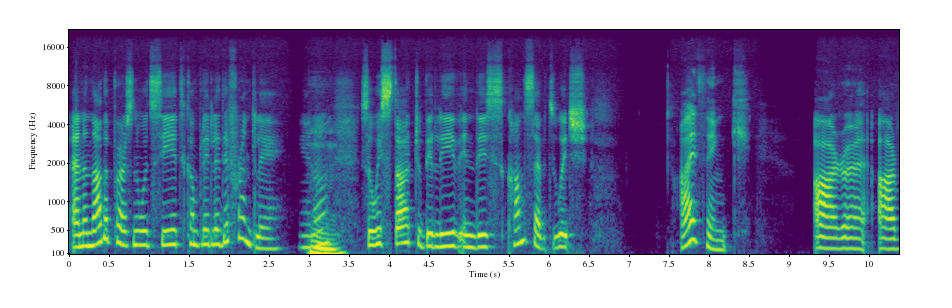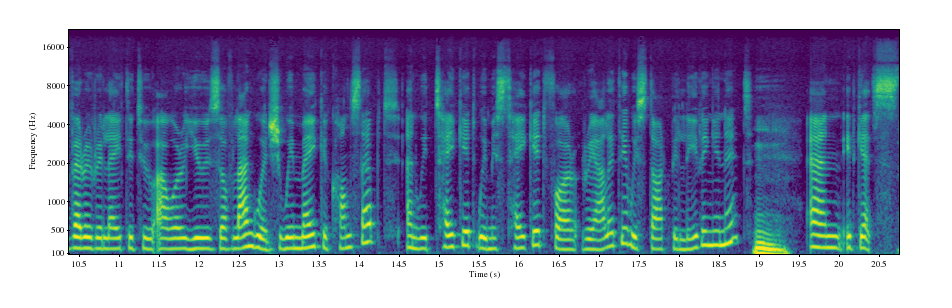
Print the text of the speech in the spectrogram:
And another person would see it completely differently you know? So we start to believe in these concepts which i think are uh, are very related to our use of language. We make a concept and we take it we mistake it for reality. We start believing in it and it gets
